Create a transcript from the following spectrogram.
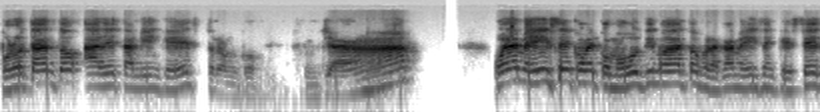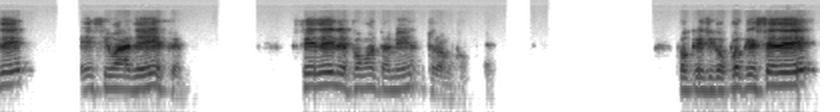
Por lo tanto, AD también que es tronco. Ya. Ahora me dicen, como, último dato, por acá me dicen que CD es igual a DF. CD le pongo también tronco. Porque, chicos, porque CD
